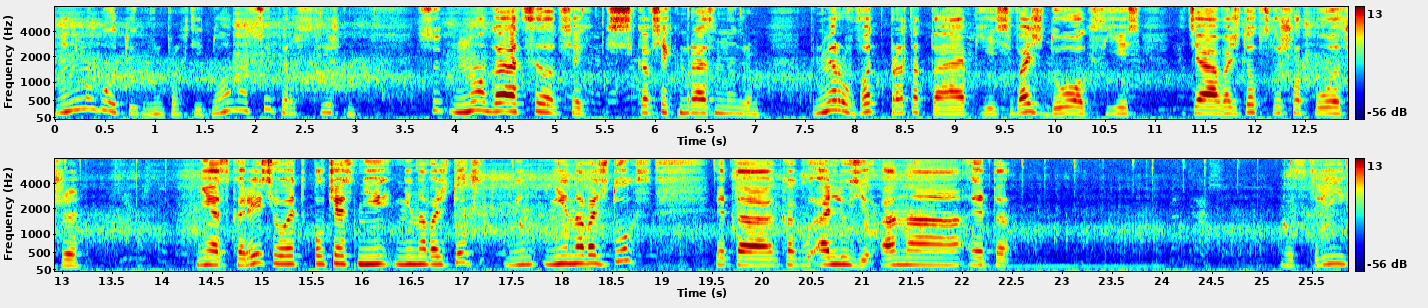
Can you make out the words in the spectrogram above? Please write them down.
Я не могу эту игру не проходить, но она супер, слишком. Много отсылок ко всяким разным играм. К примеру, вот прототайп есть, Watch Dogs есть. Хотя Watch Dogs вышла позже. Нет, скорее всего, это получается не, не на Watch Dogs, не, не на Watch Dogs, это как бы аллюзия, а на это... Вот три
